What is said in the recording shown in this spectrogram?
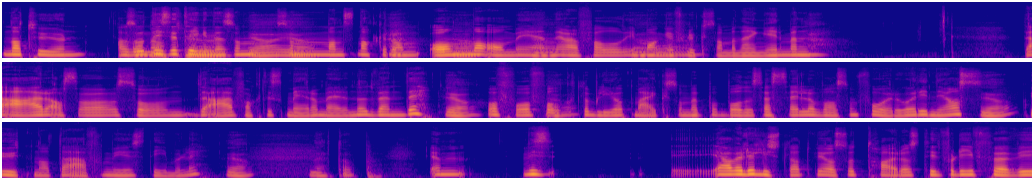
Naturen. Altså Og disse tingene som, som man snakker om om og om igjen, i hvert fall i mange fluktsammenhenger. Men det er altså så Det er faktisk mer og mer nødvendig å få folk til å bli oppmerksomme på både seg selv og hva som foregår inni oss, uten at det er for mye stimuli. Ja, nettopp. Um, hvis, jeg har veldig lyst til at vi også tar oss tid, fordi før vi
